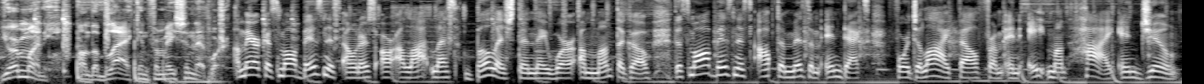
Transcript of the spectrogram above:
Your money on the Black Information Network. America's small business owners are a lot less bullish than they were a month ago. The Small Business Optimism Index for July fell from an eight month high in June.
